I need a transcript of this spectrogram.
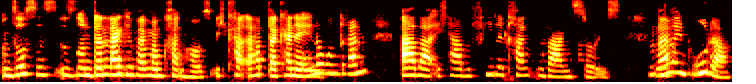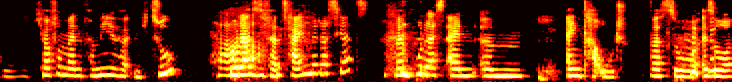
Und so ist es. Und dann lag ich auf einmal im Krankenhaus. Ich habe da keine oh. Erinnerung dran, aber ich habe viele Krankenwagen-Stories. Weil mein Bruder, ich hoffe, meine Familie hört nicht zu. Oder sie verzeihen mir das jetzt. Mein Bruder ist ein, ähm, ein Chaot was so, also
